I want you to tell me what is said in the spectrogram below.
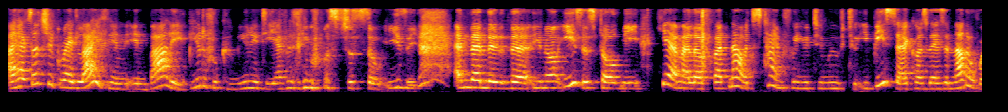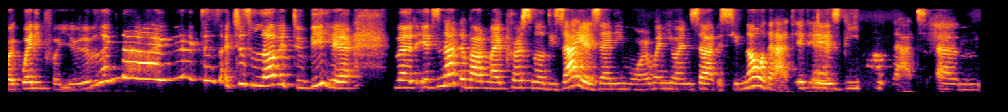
I had such a great life in in Bali, beautiful community, everything was just so easy. And then the the you know Isis told me, yeah, my love, but now it's time for you to move to Ibiza because there's another work waiting for you. And it was like, no, I, I just I just love it to be here but it's not about my personal desires anymore when you're in service. You know that. It yeah. is beyond that. Um,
